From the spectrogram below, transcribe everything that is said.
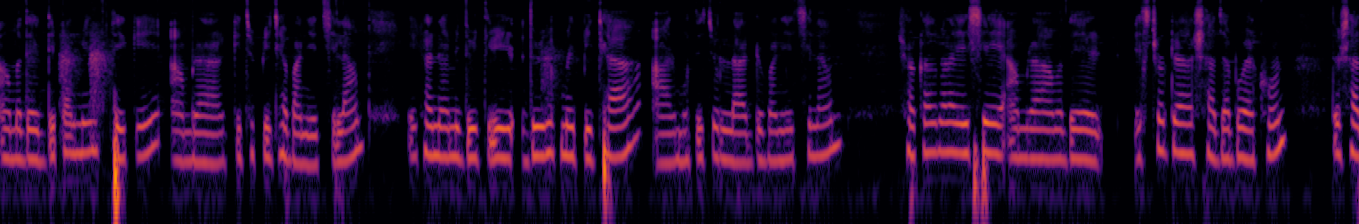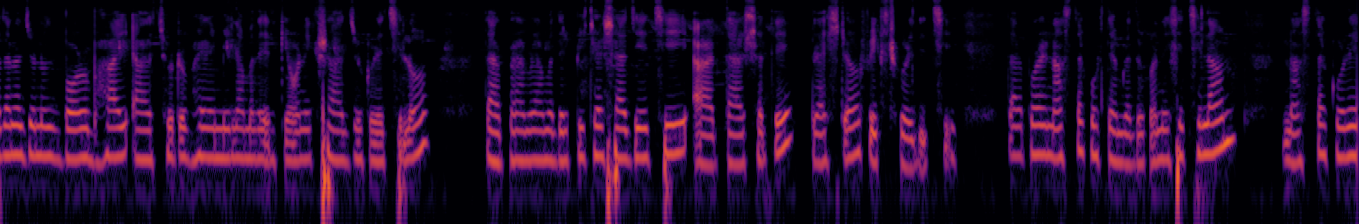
আমাদের ডিপার্টমেন্ট থেকে আমরা কিছু পিঠা বানিয়েছিলাম। এখানে আমি দুই দুই রকমের পিঠা আর মতিচুর লাড্ডু বানিয়েছিলাম। সকালবেলা এসে আমরা আমাদের স্টলটা সাজাবো এখন। তো সাজানোর জন্য বড় ভাই আর ছোট ভাইয়েরা মিলে আমাদেরকে অনেক সাহায্য করেছিল। তারপর আমরা আমাদের পিঠা সাজিয়েছি আর তার সাথে প্রাইসটাও ফিক্সড করে দিচ্ছি। তারপরে নাস্তা করতে আমরা দোকানে এসেছিলাম। নাস্তা করে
